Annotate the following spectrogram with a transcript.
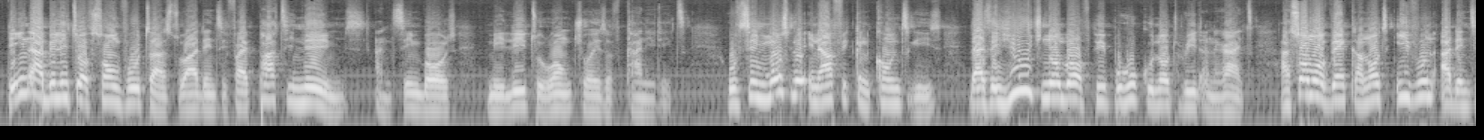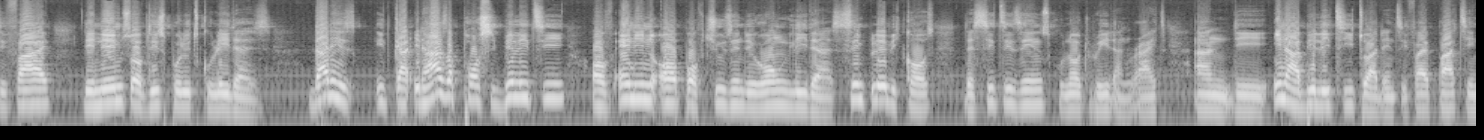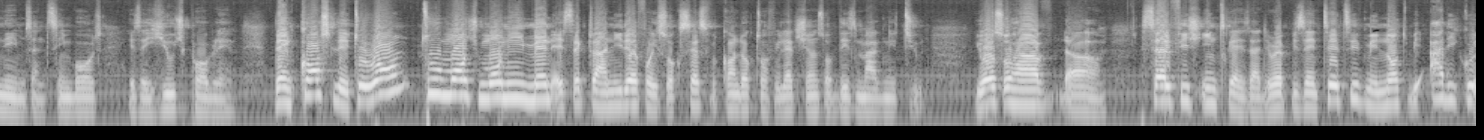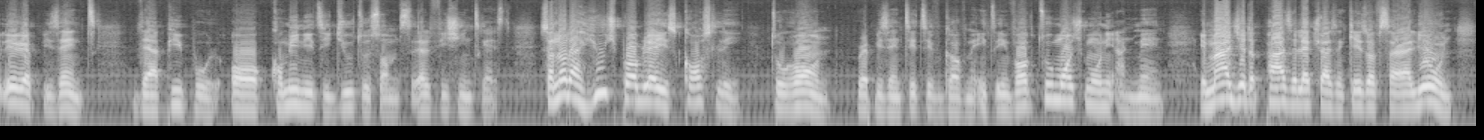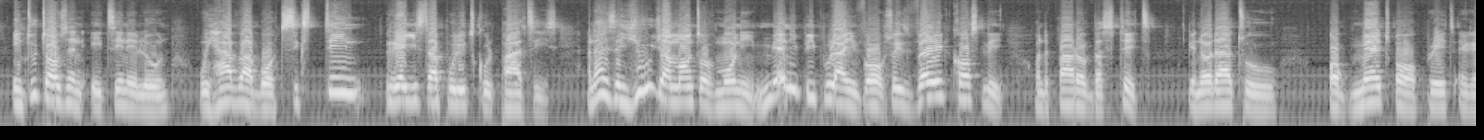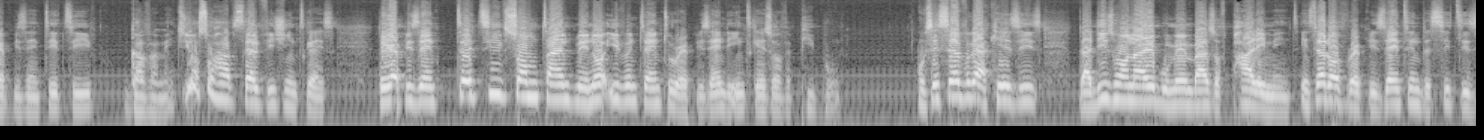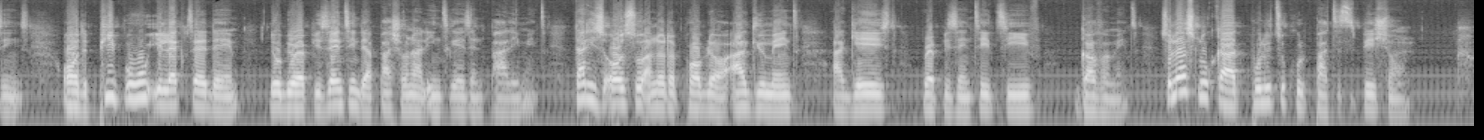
The inability of some voters to identify party names and symbols may lead to wrong choice of candidates we've seen mostly in african countries there's a huge number of people who could not read and write. And some of them cannot even identify the names of these political leaders that is it can it has a possibility of ending up of choosing the wrong leaders simply because the citizens could not read and write and the inability to identify party names and symbols is a huge problem. Then costly to run too much money men etc are needed for a successful conduct of elections of this magnitude. You also have the selfish interest that the representative may not be adequately represent their people or community due to some selfish interest. So another huge problem is costly to run representative government. It involves too much money and men. Imagine the past elections in case of Sierra Leone. In 2018 alone, we have about 16 registered political parties and that is a huge amount of money. Many people are involved so it's very costly on the part of the state in order to augment or operate a representative government. You also have selfish interests. The representative sometimes may not even tend to represent the interests of the people. We see several cases that these honorable members of parliament, instead of representing the citizens or the people who elected them, they will be representing their personal interests in parliament. That is also another problem or argument against representative government. So let's look at political participation.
